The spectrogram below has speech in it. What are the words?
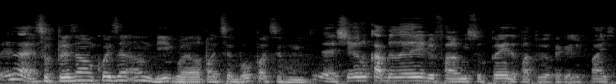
Pois é. Surpresa é uma coisa ambígua, ela pode ser boa, pode ser ruim. É, Chega no cabeleireiro e fala, me surpreenda pra tu ver o que, é que ele faz.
